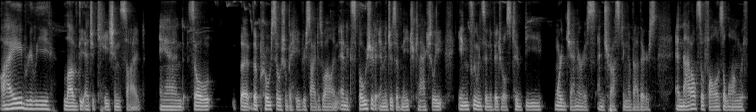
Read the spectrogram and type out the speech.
I really love the education side. And so the the pro social behavior side as well and, and exposure to images of nature can actually influence individuals to be more generous and trusting of others. And that also follows along with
